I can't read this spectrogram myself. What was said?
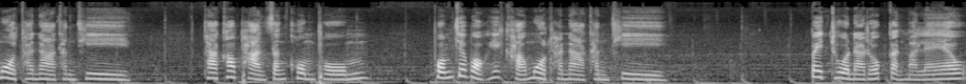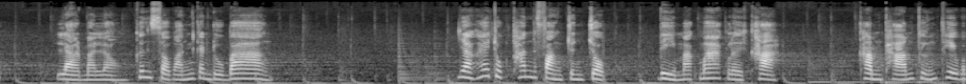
โมทนาทันที ถ้าเข้าผ่านสังคมผม ผมจะบอกให้เขาโมทนาทันที ไปทัวร์นรกกันมาแล้วเรามาลองขึ้นสวรรค์กันดูบ้าง อยากให้ทุกท่านฟังจนจบ ดีมากๆเลยค่ะคำถามถึงเทว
